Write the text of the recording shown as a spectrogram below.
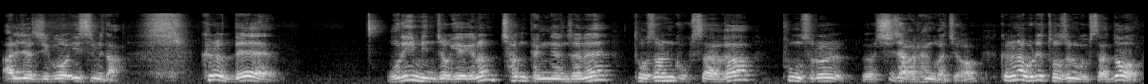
알려지고 있습니다. 그런데 우리 민족에게는 1100년 전에 도선국사가 풍수를 어, 시작을 한 거죠. 그러나 우리 도선국사도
